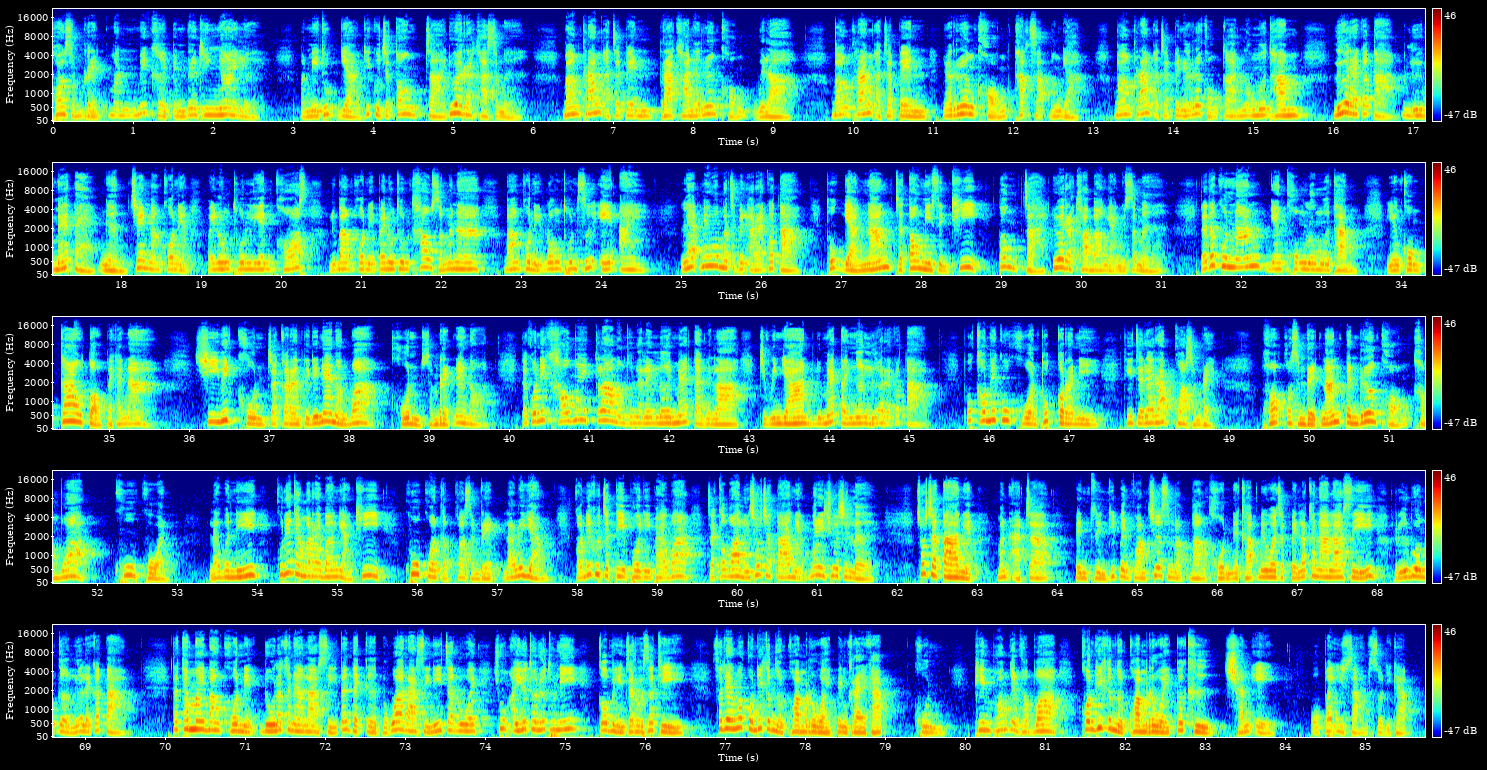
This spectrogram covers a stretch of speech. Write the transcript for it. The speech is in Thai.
ความสำเร็จมันไม่เคยเป็นเรื่องที่ง่ายเลย มันมีทุกอย่างที่คุณจะต้องจ่ายด้วยราคาเสมอ บางครั้งอาจจะเป็นราคาในเรื่องของเวลา บางครั้งอาจจะเป็นในเรื่องของทักษะบางอย่าง บางครั้งอาจจะเป็นในเรื่องของการลงมือทำหรืออะไรก็ตามหรือแม้แต่เงิน เช่น บางคนเนี่ยไปลงทุนเรียนคอร์ส หรือบางคนเนี่ยไปลงทุนเข้าสัมมนา บางคนเนี่ยลงทุนซื้อ AI และไม่ว่ามันจะเป็นอะไรก็ตาม ทุกอย่างนั้นจะต้องมีสิ่งที่ต้องจ่ายด้วยราคาบางอย่างอยู่เสมอ แต่ถ้าคุณนั้นยังคงลงมือทำยังคงก้าวต่อไปข้างหน้า ชีวิตคุณจะการันตีได้แน่นอนว่า คุณสำเร็จแน่นอน แต่คนที่เขาไม่กล้าลงทุนอะไรเลย แม้แต่เวลาจิตวิญญาณ หรือแม้แต่เงินหรืออะไรก็ตาม พวกเขาไม่คู่ควรทุกกรณีที่จะได้รับความสำเร็จ เพราะความสำเร็จนั้นเป็นเรื่องของคำว่า คู่ควร และวันนี้คุณได้ทำอะไรบางอย่างที่ คู่ควรกับความสำเร็จแล้วหรือยัง ก่อนที่คุณจะตีโพยตีพายว่าจักรวาลหรือโชคชะตาเนี่ยไม่ได้ช่วยฉันเลยโชคชะตาเนี่ยมันอาจจะเป็นสิ่งที่เป็นความเชื่อสำหรับบางคนนะครับ ไม่ว่าจะเป็นลัคนาราศีหรือดวงเกิดหรืออะไรก็ตาม แต่ทำไมบางคนเนี่ยดูลัคนาราศีตั้งแต่เกิด บอกว่าราศีนี้จะรวยช่วงอายุเท่านี้เท่านี้ก็ไม่เห็นจะรวยสักที แสดงว่าคนที่กำหนดความรวยเป็นใครครับ คุณพิมพ์พร้อมกันครับว่า คนที่กำหนดความรวยก็คือฉันเอง โอปาอีสานสวัสดีครับ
